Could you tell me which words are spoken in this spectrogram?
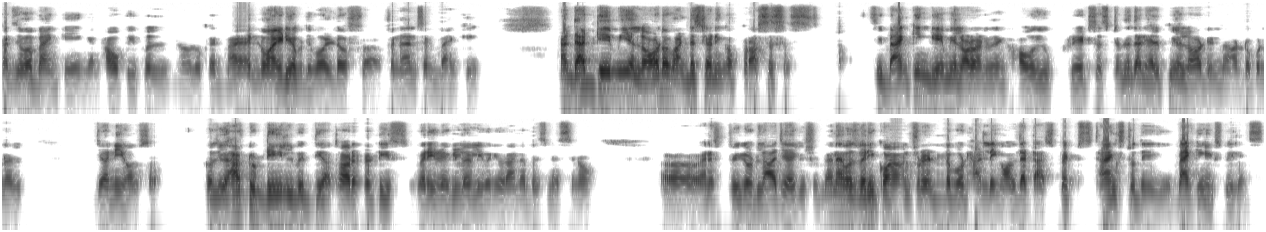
consumer banking and how people you know, look at. I had no idea of the world of uh, finance and banking, and that gave me a lot of understanding of processes. See, banking gave me a lot of understanding how you create systems, and that helped me a lot in my entrepreneurial journey also because you have to deal with the authorities very regularly when you run a business you know uh, and if we go larger you should and i was very confident about handling all that aspects thanks to the banking experience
